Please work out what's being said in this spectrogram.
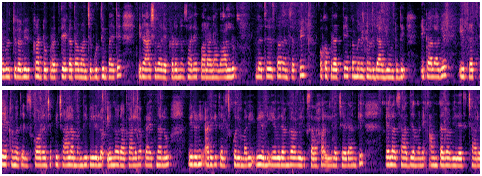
ఏ వృత్తిలో వీరికంటూ ప్రత్యేకత మంచి గుర్తింపు అయితే ఈ రాశి వారు ఎక్కడున్నా సరే పలానా వాళ్ళు ఇలా చేస్తారని చెప్పి ఒక ప్రత్యేకమైనటువంటి దాగి ఉంటుంది. ఇక అలాగే ఈ ప్రత్యేకంగా తెలుసుకోవాలని చెప్పి చాలామంది వీరిలో ఎన్నో రకాలుగా ప్రయత్నాలు వీరిని అడిగి తెలుసుకొని మరి వీరిని ఏ విధంగా వీరికి సలహా ఇలా చేయడానికి ఎలా సాధ్యమని అంతగా వీరైతే చాలా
